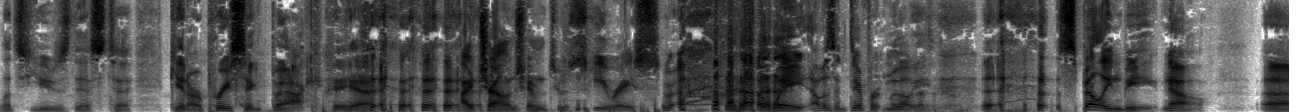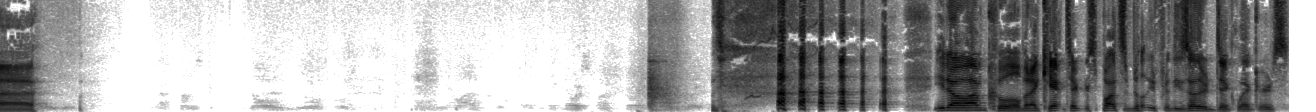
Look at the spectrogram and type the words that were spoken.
Let's use this to get our precinct back. Yeah. I challenge him to a ski race. Wait, that was a different movie. Spelling bee. No. Uh, you know, I'm cool, but I can't take responsibility for these other dick lickers.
